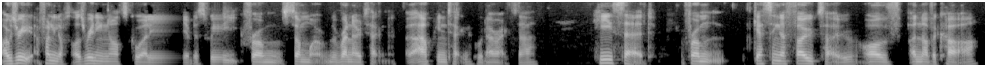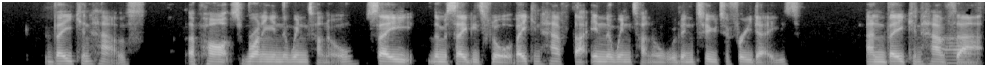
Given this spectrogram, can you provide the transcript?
I was reading. Funny enough, I was reading an article earlier this week from someone, the Renault techni- Alpine technical director. He said from getting a photo of another car, they can have a parts running in the wind tunnel. Say the Mercedes floor, they can have that in the wind tunnel within two to three days, and they can have Wow. that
